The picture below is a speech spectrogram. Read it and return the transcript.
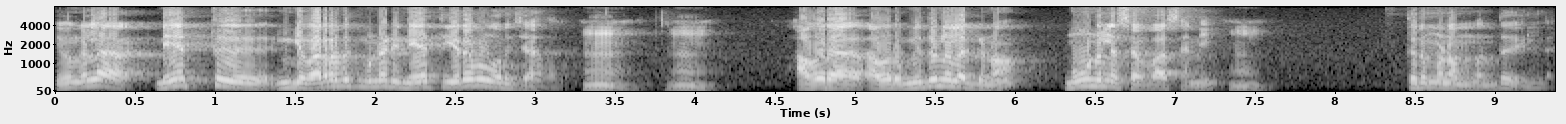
இவங்கெல்லாம் நேத்து இங்க வர்றதுக்கு முன்னாடி நேத்து இரவு ஒரு ஜாதகம். அவர் அவர் மிதுன லக்னம் மூணுல செவ்வாய் சனி திருமணம் வந்து இல்லை.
